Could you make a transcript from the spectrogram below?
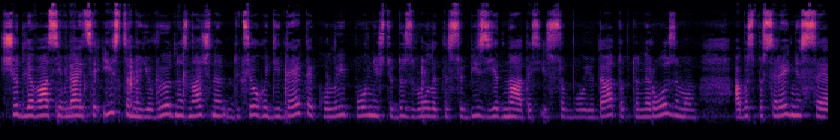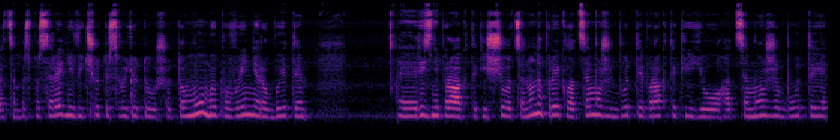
що для вас є істиною, ви однозначно до цього дійдете, коли повністю дозволите собі з'єднатись із собою. Да? Тобто не розумом, а безпосередньо серцем, безпосередньо відчути свою душу. Тому ми повинні робити. Різні практики, що це? Ну, наприклад, це можуть бути практики йога, це може бути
